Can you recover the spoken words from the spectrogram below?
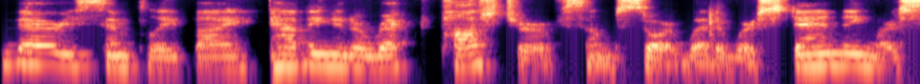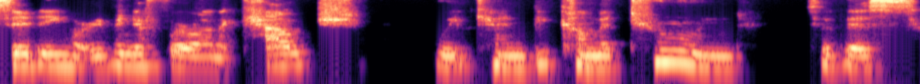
very simply by having an erect posture of some sort, whether we're standing or sitting, or even if we're on a couch, we can become attuned to this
